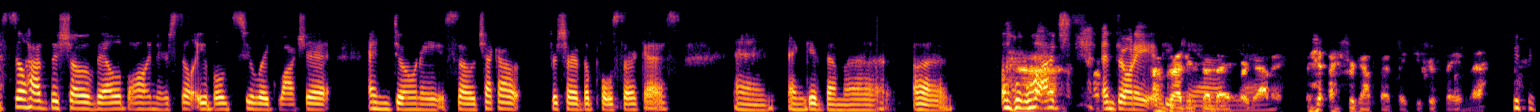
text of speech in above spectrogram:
still have the show available and you're still able to like watch it and donate. So check out for sure the Pole Circus and and give them a a, a watch and donate I'm you glad you said that. I yeah. forgot it. I forgot that. Thank you for saying that.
